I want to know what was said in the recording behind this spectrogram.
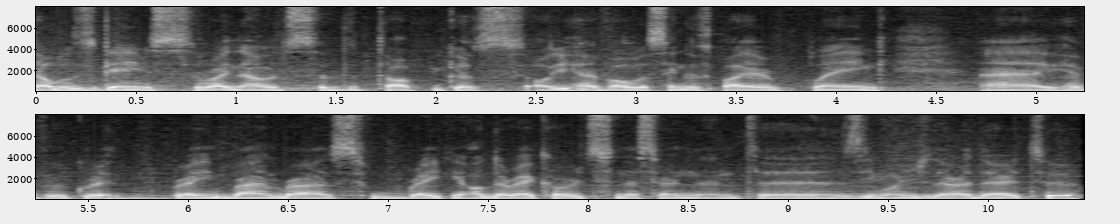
doubles games right now it's at the top because all you have all the singles player playing uh, you have a great Bryan Brass breaking all the records Nestor and uh, Zimonjic they are there too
